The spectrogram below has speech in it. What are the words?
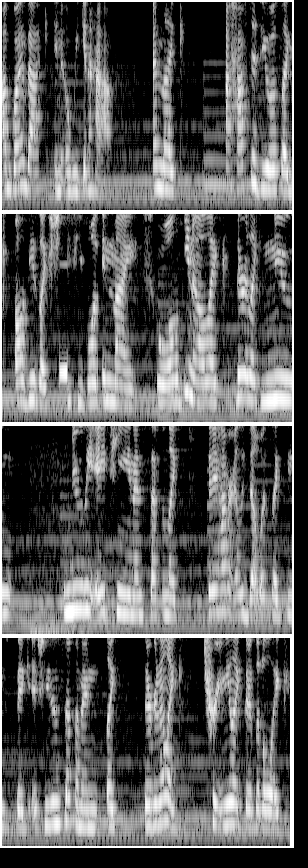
I'm going back in a week and a half. And like I have to deal with like all these like shitty people in my school. You know, like they're like new newly 18 and stuff and like they haven't really dealt with like these big issues and stuff and I'm like they're gonna like treat me like their little like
